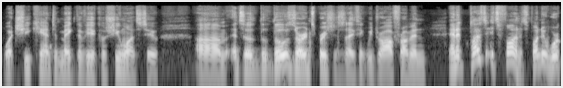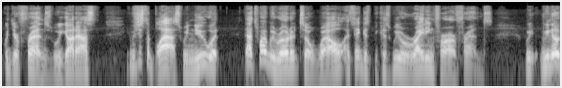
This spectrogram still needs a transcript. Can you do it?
what she can to make the vehicle she wants to. Um, and so th- those are inspirations that I think we draw from, and and it plus it's fun. It's fun to work with your friends. We got asked; it was just a blast. We knew what. That's why we wrote it so well. I think is because we were writing for our friends we, we know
